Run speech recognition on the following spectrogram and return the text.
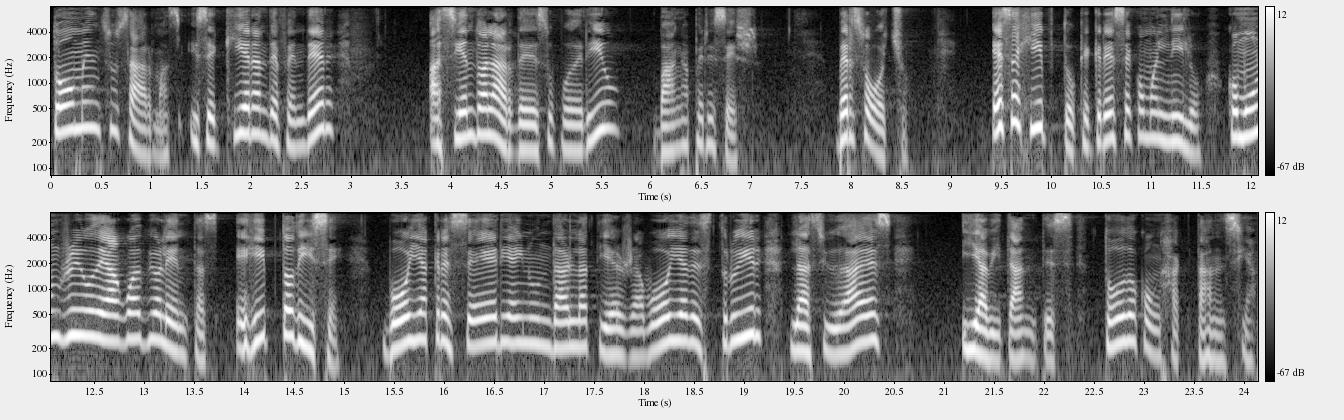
tomen sus armas y se quieran defender, haciendo alarde de su poderío, van a perecer. Verso 8. Es Egipto que crece como el Nilo, como un río de aguas violentas. Egipto dice, voy a crecer y a inundar la tierra, voy a destruir las ciudades y habitantes, todo con jactancia.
